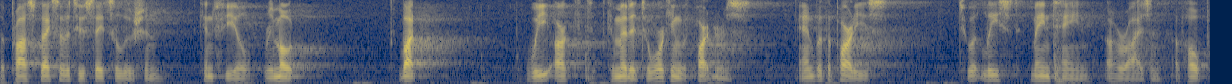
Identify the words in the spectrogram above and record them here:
the prospects of a two state solution can feel remote. But we are committed to working with partners and with the parties to at least maintain a horizon of hope.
